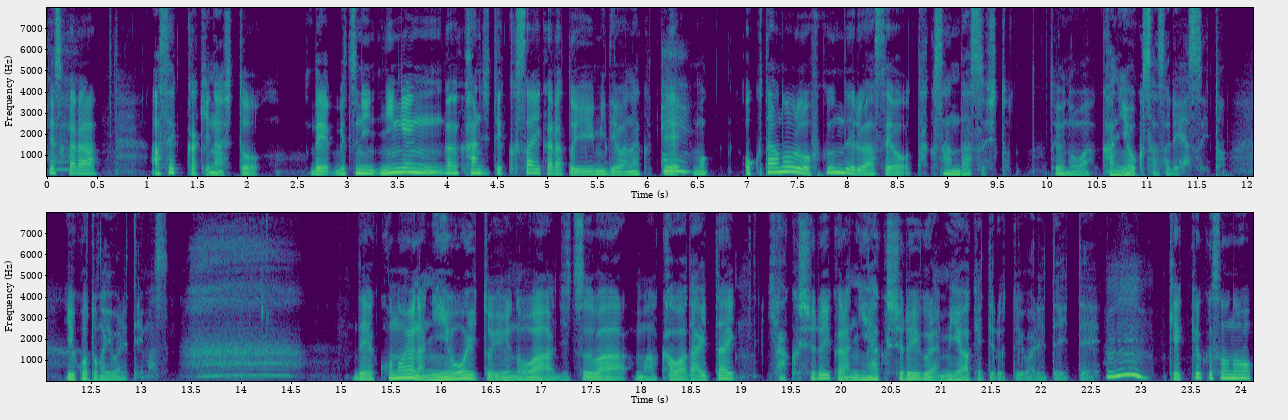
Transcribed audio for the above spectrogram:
ですから汗っかきな人で別に人間が感じて臭いからという意味ではなくて、えー、もうオクタノールを含んでいる汗をたくさん出す人というのは蚊によく刺されやすいということが言われています。でこのような匂いというのは実は、まあ、蚊は大体100種類から200種類ぐらい見分けてると言われていて、うん、結局その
